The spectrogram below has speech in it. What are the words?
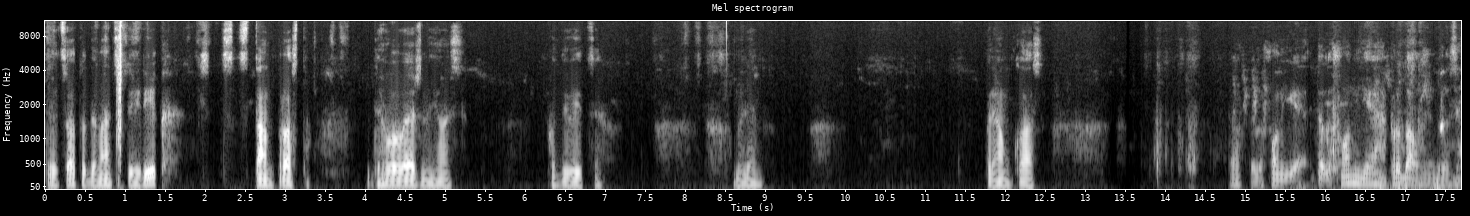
911 рік. Стан просто дивовижний ось. Подивіться. Блін. Прям клас. Так, телефон є, телефон є. Продовжуємо, друзі.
